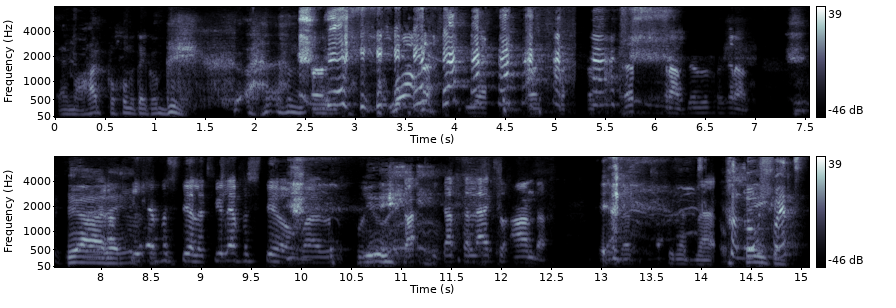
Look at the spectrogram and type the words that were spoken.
En mijn hart begon meteen ook... Morgen! Dat is een grap, dat is een grap. Ja, Ja, nee. Het viel even stil, het viel even stil. Maar ik, had, ik had gelijk zo aandacht. Ja. Dat. Geloof het.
